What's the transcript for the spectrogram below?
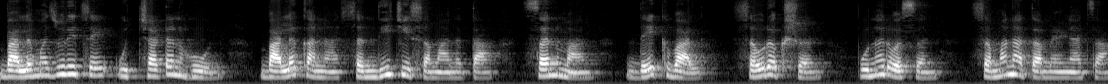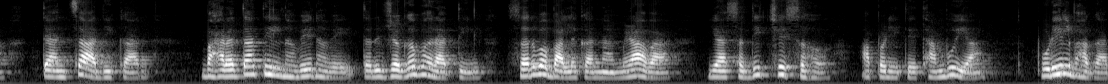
बालमजुरीचे उच्चाटन होऊन बालकांना संधीची समानता सन्मान देखभाल संरक्षण पुनर्वसन समानता मिळण्याचा त्यांचा अधिकार भारतातील नव्हे नव्हे तर जगभरातील सर्व बालकांना मिळावा या सदिच्छेसह आपण इथे थांबूया. पुढील भागात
